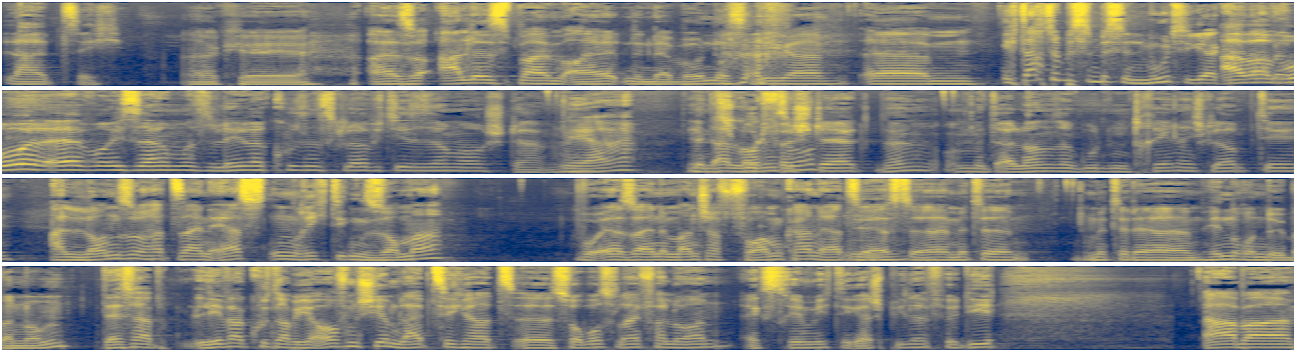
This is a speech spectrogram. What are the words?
Leipzig. Okay, also alles beim Alten in der Bundesliga. ähm, ich dachte, du bist ein bisschen mutiger. Aber wo, äh, wo ich sagen muss, Leverkusen ist, glaube ich, die Saison auch stark. Ne? Ja, mit mit gut Alonso. verstärkt, ne? Und mit Alonso einen guten Trainer, ich glaube, die. Alonso hat seinen ersten richtigen Sommer, wo er seine Mannschaft formen kann. Er hat sie Mhm. erst äh, Mitte, Mitte der Hinrunde übernommen. Deshalb, Leverkusen habe ich auf dem Schirm. Leipzig hat äh, Soboslai verloren. Extrem wichtiger Spieler für die. Aber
